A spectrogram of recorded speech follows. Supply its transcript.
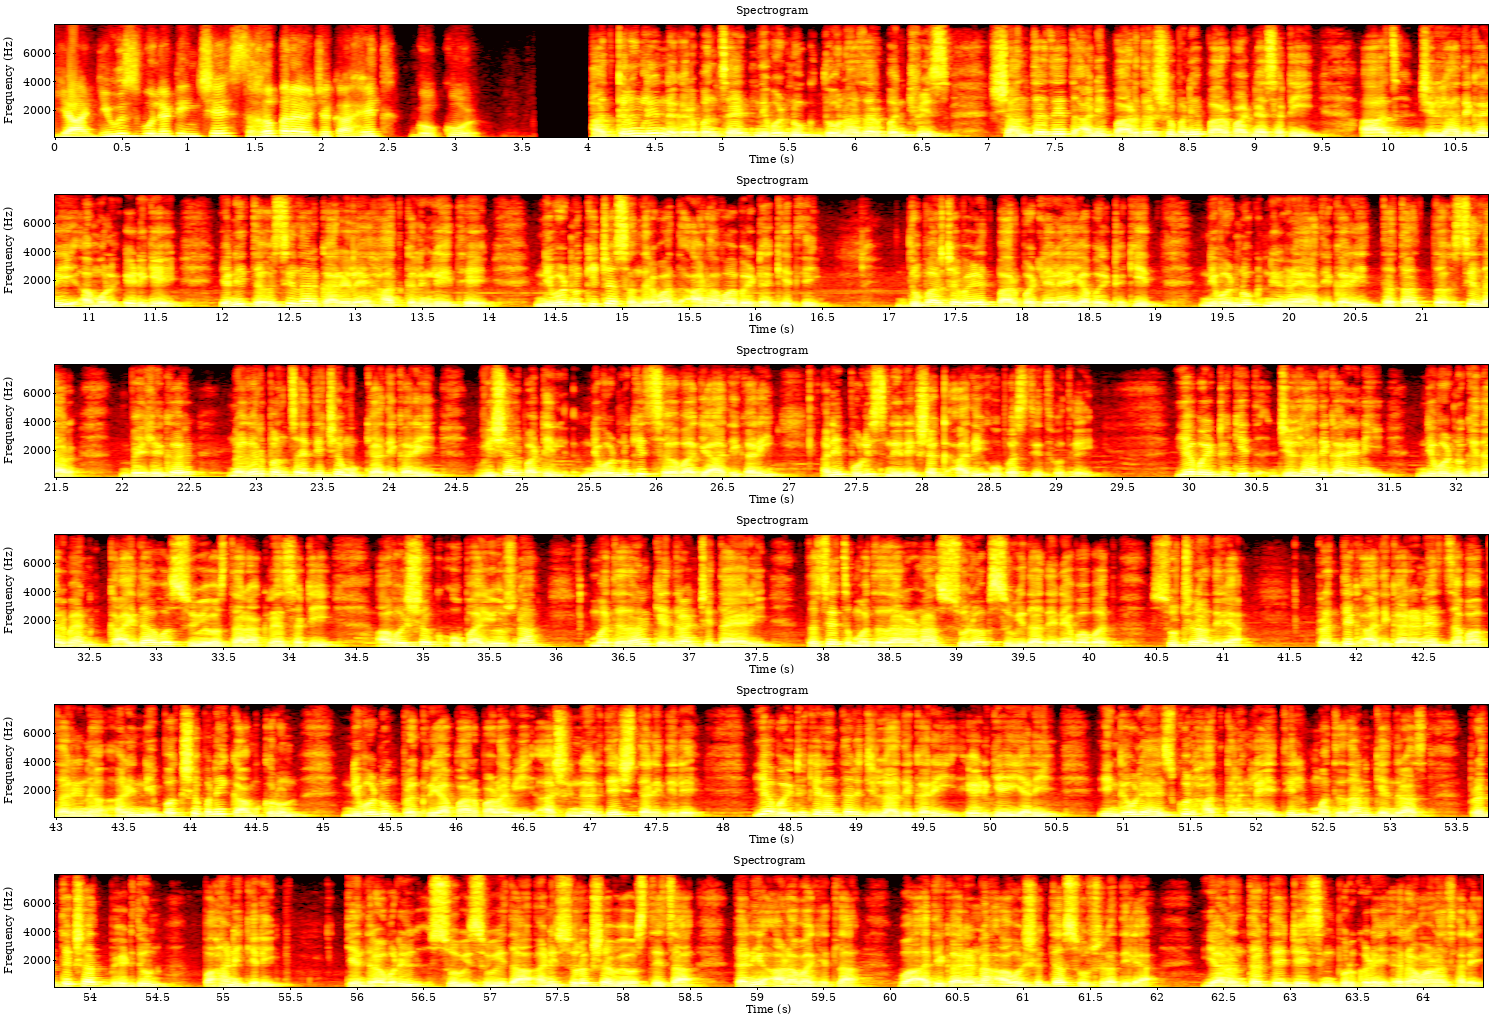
या न्यूज बुलेटिनचे सहप्रायोजक आहेत गोकुळ. हातकणंगले नगरपंचायत निवडणूक दोन हजार पंचवीस शांततेत आणि पारदर्शकपणे पार पाडण्यासाठी आज जिल्हाधिकारी अमोल एडगे यांनी तहसीलदार कार्यालय हातकणंगले येथे निवडणुकीच्या संदर्भात आढावा बैठक घेतली. दुपारच्या वेळेत पार पडलेल्या या बैठकीत निवडणूक निर्णय अधिकारी तथा तहसीलदार बेलेकर नगरपंचायतीचे मुख्य अधिकारी विशाल पाटील निवडणुकीत सहभागी अधिकारी आणि पोलीस निरीक्षक आदी उपस्थित होते. या बैठकीत जिल्हाधिकाऱ्यांनी निवडणुकीदरम्यान कायदा व सुव्यवस्था राखण्यासाठी आवश्यक उपाययोजना मतदान केंद्रांची तयारी तसेच मतदारांना सुलभ सुविधा देण्याबाबत सूचना दिल्या. प्रत्येक अधिकाऱ्याने जबाबदारीनं आणि निपक्षपणे काम करून निवडणूक प्रक्रिया पार पाडावी असे निर्देश त्यांनी दिले. या बैठकीनंतर जिल्हाधिकारी एडगे यांनी इंगवले हायस्कूल हातकलंगले येथील मतदान केंद्रास प्रत्यक्षात भेट देऊन पाहणी केली. केंद्रावरील सोयीसुविधा आणि सुरक्षा व्यवस्थेचा त्यांनी आढावा घेतला व अधिकाऱ्यांना आवश्यक त्या सूचना दिल्या. यानंतर ते जयसिंगपूरकडे रवाना झाले.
